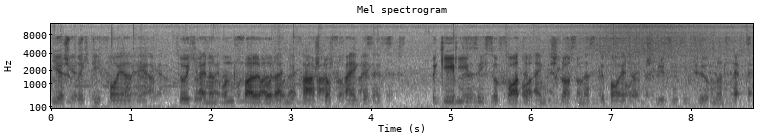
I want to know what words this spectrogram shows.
hier spricht die Feuerwehr. Durch einen Unfall wurde ein Gefahrstoff freigesetzt. Begeben Sie sich sofort in ein geschlossenes Gebäude und schließen Sie Türen und Fenster.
